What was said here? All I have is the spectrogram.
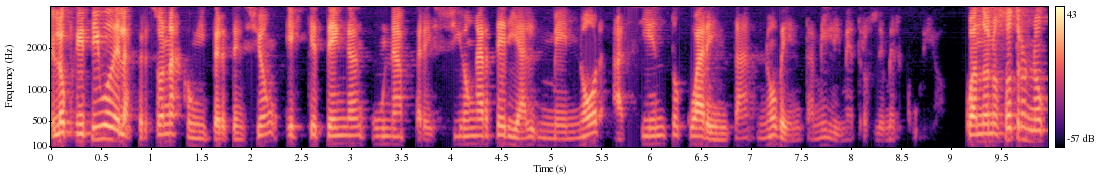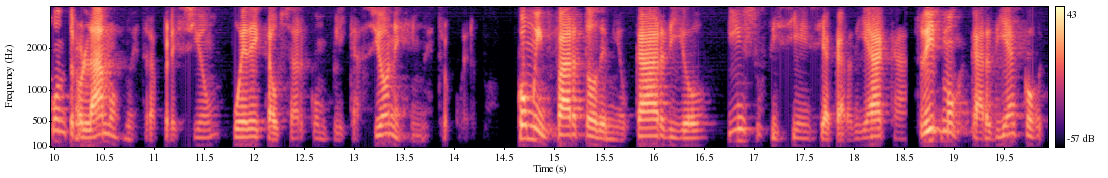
El objetivo de las personas con hipertensión es que tengan una presión arterial menor a 140-90 milímetros de mercurio. Cuando nosotros no controlamos nuestra presión puede causar complicaciones en nuestro cuerpo, como infarto de miocardio, insuficiencia cardíaca, ritmos cardíacos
